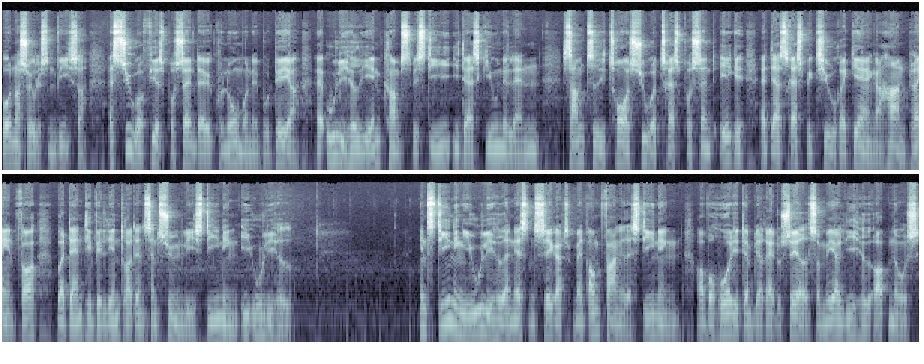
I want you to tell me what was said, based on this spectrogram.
Undersøgelsen viser, at 87 procent af økonomerne vurderer, at ulighed i indkomst vil stige i deres givende lande. Samtidig tror 67 procent ikke, at deres respektive regeringer har en plan for, hvordan de vil lindre den sandsynlige stigning i ulighed. En stigning i ulighed er næsten sikkert, men omfanget af stigningen og hvor hurtigt den bliver reduceret, så mere lighed opnås,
